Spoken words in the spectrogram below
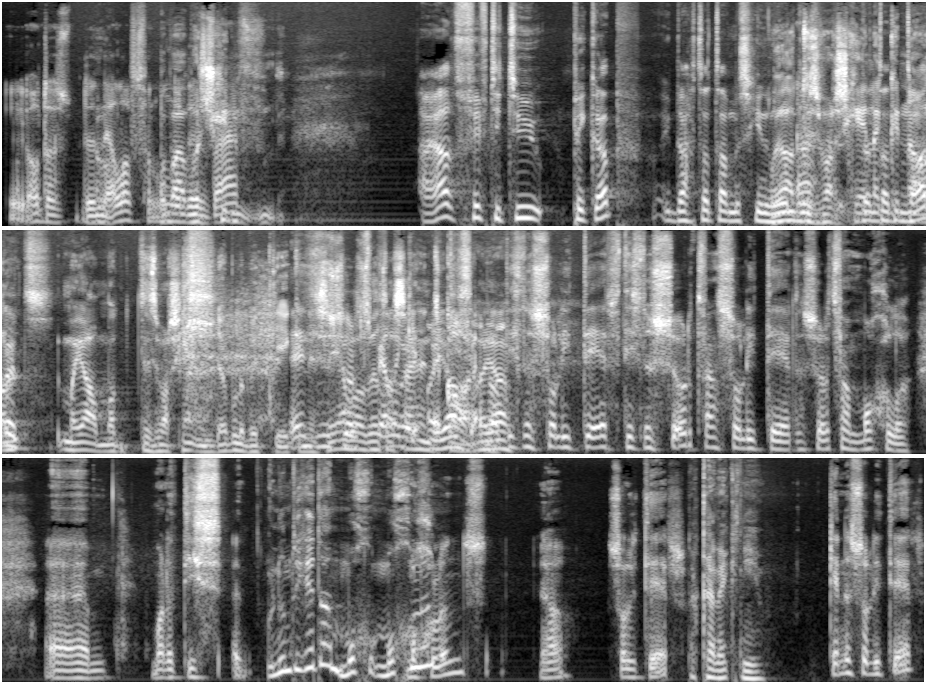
ja, dat is de helft van Maar 105. waarschijnlijk, Ah ja, 52 pick-up. Ik dacht dat dat misschien maar ja, het is dat- waarschijnlijk dat maar ja, maar het is waarschijnlijk een dubbele Het is betekenis. een dat ja, het, is, ja. het is een solitair. Het is een soort van solitair. Een soort van mochelen. Ehm, maar het is... Hoe noemde je dat? Moch, mochelen? mochelen. Ja, solitair. Dat ken ik niet. Ken je solitair?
